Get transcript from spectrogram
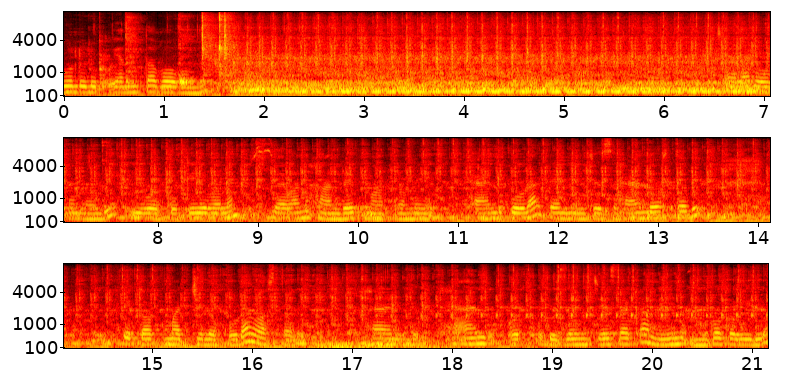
గోల్డ్ లుక్ ఎంత బాగుంది. చాలా బాగుందండి ఈ వర్క్. కేవలం సెవెన్ హండ్రెడ్ మాత్రమే. హ్యాండ్ కూడా టెన్ ఇంచెస్ హ్యాండ్ వస్తుంది. పికప్ మధ్యలో కూడా వస్తుంది. హ్యాండ్ హ్యాండ్ వర్క్ డిజైన్ చేశాక నేను ఇంకొక వీడియో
